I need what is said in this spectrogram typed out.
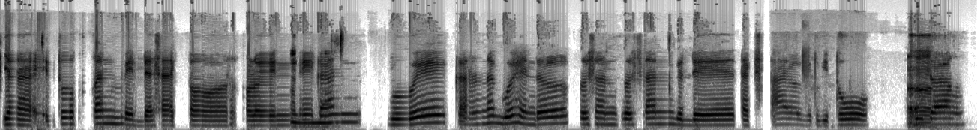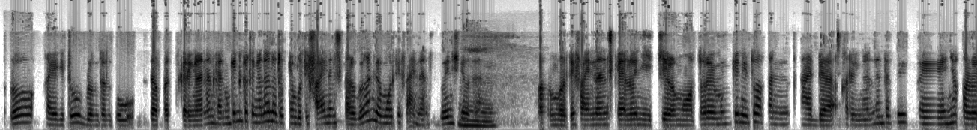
Ya itu kan beda sektor. Kalau ini Hmm. kan gue karena gue handle perusahaan-perusahaan gede tekstil gitu-gitu. Gudang lo kayak gitu belum tentu dapat keringanan kan. Mungkin keringanan untuk yang multi finance. Kalau gue kan gak multi finance gue insurance Hmm. kalau multi finance kayak lo nyicil motor ya mungkin itu akan ada keringanan tapi kayaknya kalau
